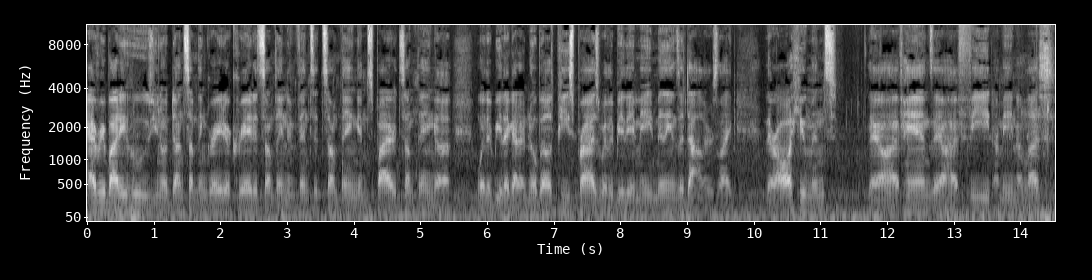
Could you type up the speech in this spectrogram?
everybody who's you know done something great or created something, invented something, inspired something, uh, whether it be they got a Nobel Peace Prize, whether it be they made millions of dollars, like they're all humans. They all have hands. They all have feet. I mean, unless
